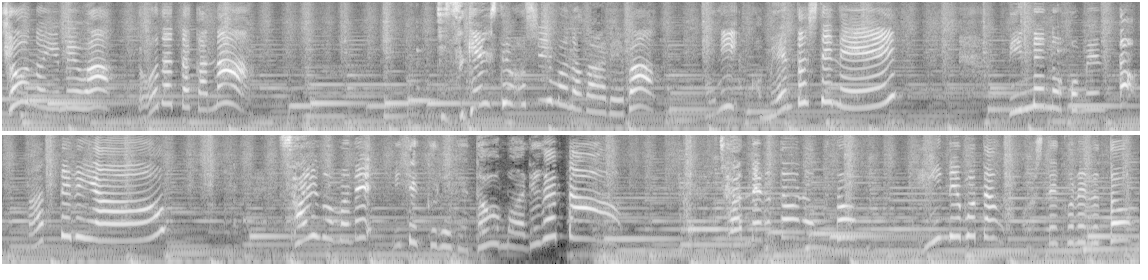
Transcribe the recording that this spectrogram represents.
今日の夢はどうだったかな実現してほしいものがあればここにコメントしてねみんなのコメント待ってるよ最後まで見てくれてどうもありがとうチャンネル登録といいねボタン押してくれると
